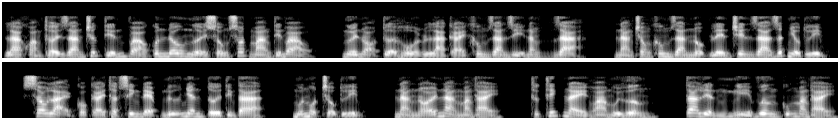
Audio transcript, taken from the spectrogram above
Là khoảng thời gian trước tiến vào quân đâu người sống sót mang tiến vào, người nọ tựa hồ là cái không gian dị năng giả, nàng trong không gian nộp lên trên da rất nhiều tulip, sau lại có cái thật xinh đẹp nữ nhân tới tìm ta, muốn một chậu tulip, nàng nói nàng mang thai, thực thích này hoa mùi hương, ta liền nghĩ vương cũng mang thai,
